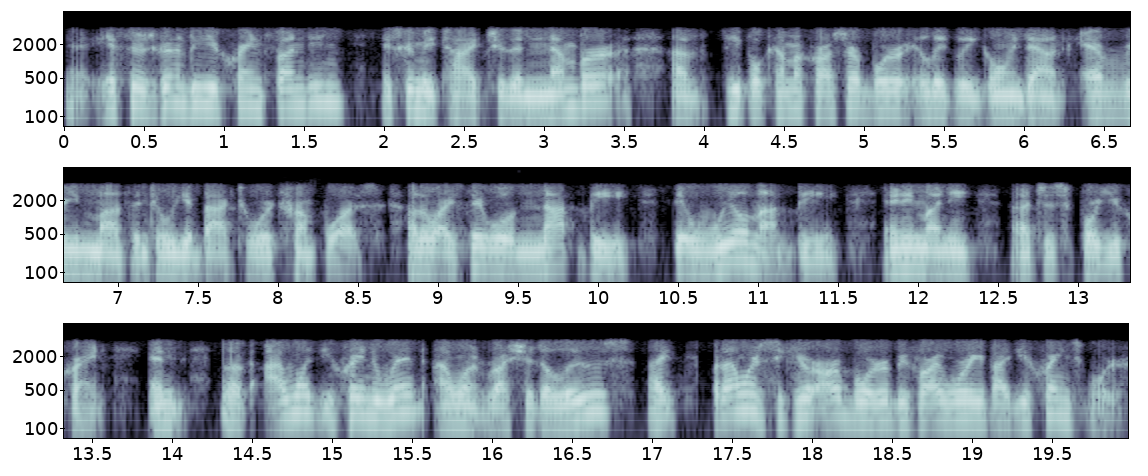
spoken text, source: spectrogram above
if there's going to be Ukraine funding, it's going to be tied to the number of people come across our border illegally going down every month until we get back to where Trump was. Otherwise, there will not be, there will not be any money uh, to support Ukraine. And look, I want Ukraine to win. I want Russia to lose, right? But I want to secure our border before I worry about Ukraine's border.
